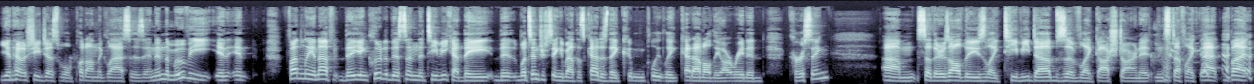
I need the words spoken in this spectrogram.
you know she just will put on the glasses. And in the movie in, in funnily enough they included this in the tv cut. They the, what's interesting about this cut is they completely cut out all the r-rated cursing um so there's all these like tv dubs of like gosh darn it and stuff like that but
